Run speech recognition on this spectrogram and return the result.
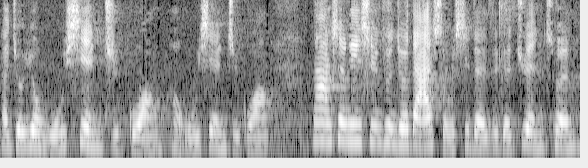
那就用无限之光，哈，无限之光。那胜利新村就大家熟悉的这个眷村。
